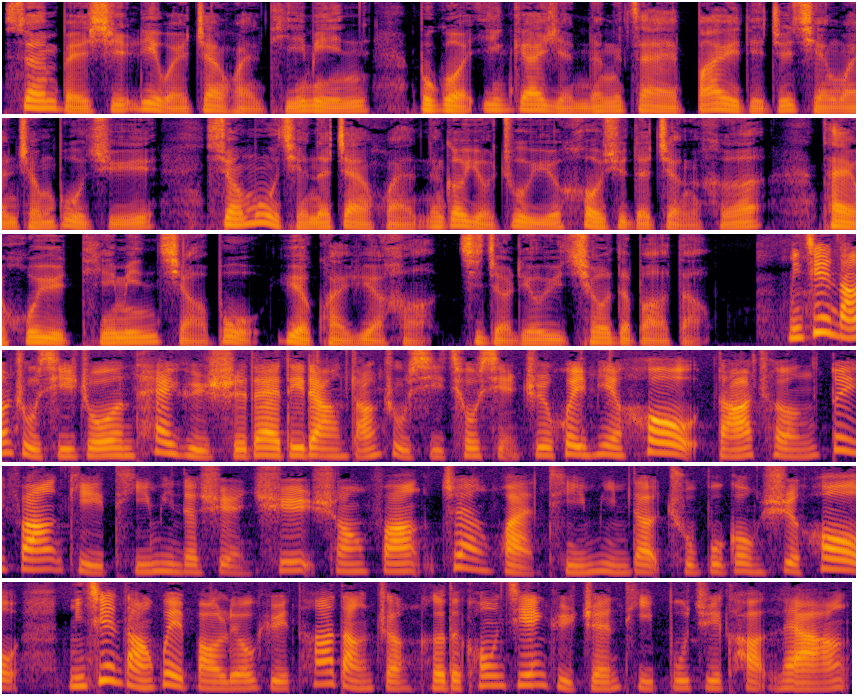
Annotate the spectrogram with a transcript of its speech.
虽然北市立委暂缓提名，不过应该仍能在八月底之前完成布局，希望目前的暂缓能够有助于后续的整合。他也呼吁提名脚步越快越好。记者刘玉秋的报道。民进党主席卓文泰与时代力量党主席邱显智会面后，达成对方已提名的选区双方暂缓提名的初步共识后，民进党会保留与他党整合的空间与整体布局考量，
